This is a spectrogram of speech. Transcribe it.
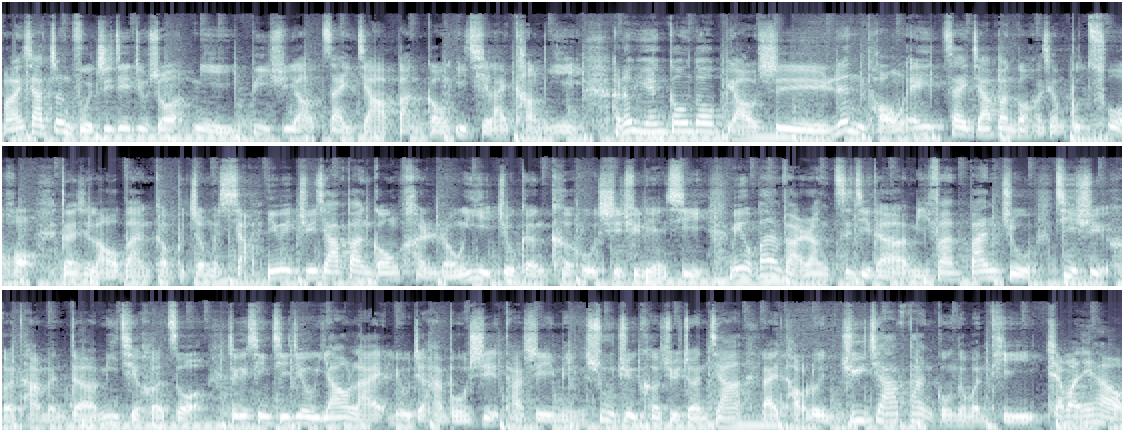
马来西亚政府直接就说你必须要在家办公，一起来抗议。很多员工都表示认同，哎，在家办公好像不错哦。但是老板可不这么想，因为居家办公很容易就跟客户失去联系，没有办法让自己的米饭班主继续和他们的密切合作。这个星期就邀来刘哲涵博士，他是一名数据科学专家，来讨论居家办公的问题。小马你好，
